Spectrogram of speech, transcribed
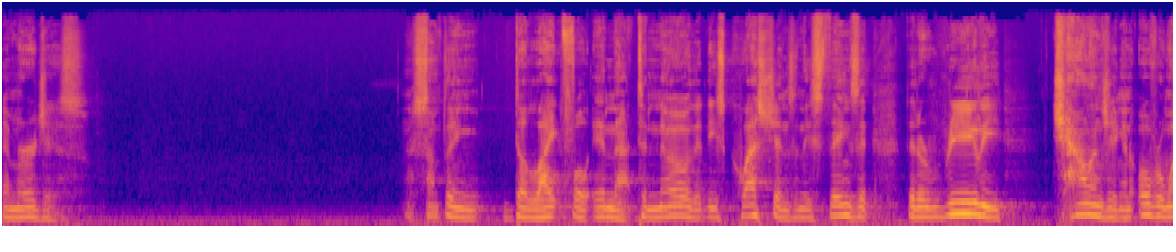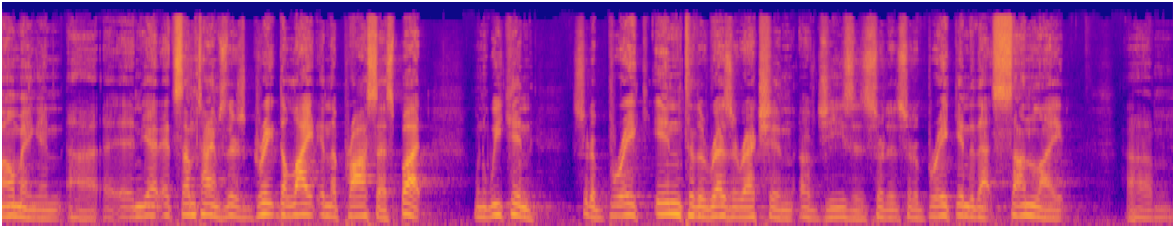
emerges. There's something delightful in that to know that these questions and these things that, that are really challenging and overwhelming, and, uh, and yet at sometimes there's great delight in the process. But when we can sort of break into the resurrection of Jesus, sort of, sort of break into that sunlight, um,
